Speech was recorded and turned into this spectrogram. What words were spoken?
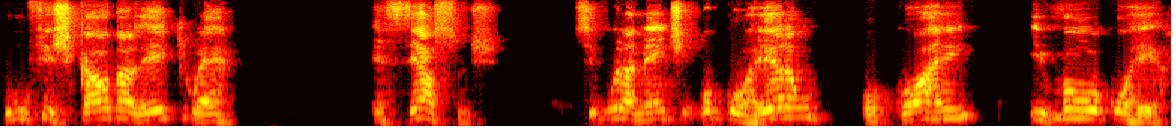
como fiscal da lei que o é. Excessos seguramente ocorreram, ocorrem e vão ocorrer.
